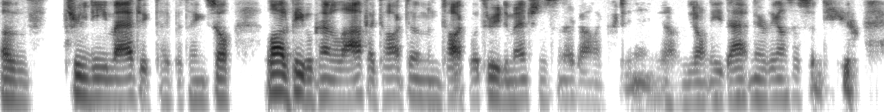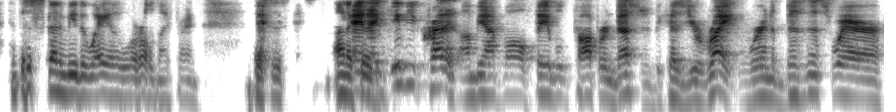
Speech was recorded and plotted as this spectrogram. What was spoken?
of 3D magic type of thing. So a lot of people kind of laugh. I talk to them and talk about three dimensions, and they're going like, you know, you don't need that and everything else. I said, you, this is going to be the way of the world, my friend. This is and I give you credit on behalf of all fabled copper investors because you're right. We're in a business where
